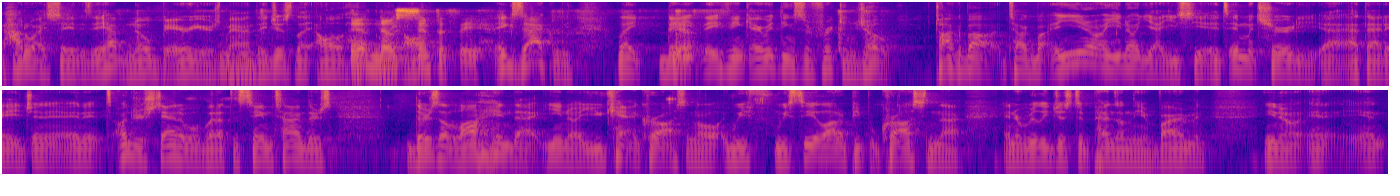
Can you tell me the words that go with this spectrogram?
How do I say this? They have no barriers, man. They just let all. They have no like, all- sympathy. Exactly. Like they, Yeah. they think everything's a freaking joke. Talk about talk about you know you know yeah you see it. It's immaturity uh, at that age and, and it's understandable, but at the same time there's there's a line that you know you can't cross and we we see a lot of people crossing that and it really just depends on the environment, you know and and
